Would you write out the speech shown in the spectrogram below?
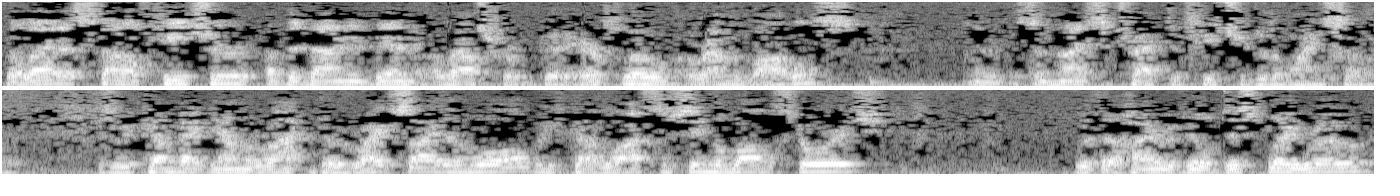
The lattice style feature of the diamond bin allows for good airflow around the bottles. And it's a nice attractive feature to the wine cellar. As we come back down the right, the right side of the wall, we've got lots of single bottle storage with a high reveal display row.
